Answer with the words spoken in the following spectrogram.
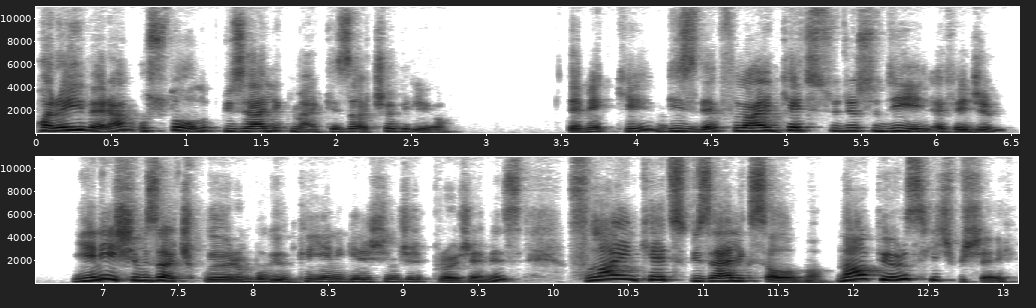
Parayı veren usta olup güzellik merkezi açabiliyor. Demek ki bizde Flying Cat stüdyosu değil Efe'cim. Yeni işimizi açıklıyorum bugünkü yeni girişimcilik projemiz. Flying Cats Güzellik Salonu. Ne yapıyoruz? Hiçbir şey.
